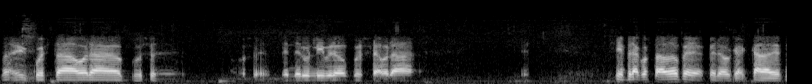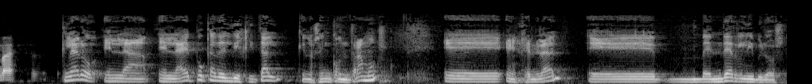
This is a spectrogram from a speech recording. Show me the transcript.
¿vale? cuesta ahora pues eh, sé, vender un libro pues ahora eh, siempre ha costado pero, pero ca- cada vez más claro, en la, en la época del digital que nos encontramos, eh, en general, eh, vender libros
